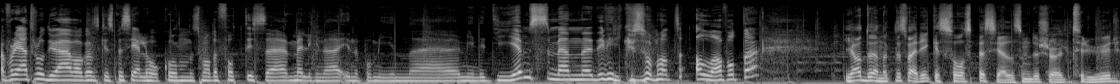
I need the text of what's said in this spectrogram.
Fordi Jeg trodde jo jeg var ganske spesiell, Håkon, som hadde fått disse meldingene inne på min, eh, mine DMs, men eh, det virker som at alle har fått det. Ja, du er nok dessverre ikke så spesiell som du sjøl tror.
